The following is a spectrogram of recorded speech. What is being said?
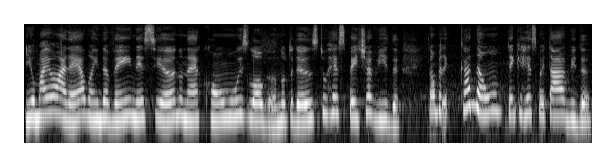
E o Maio Amarelo ainda vem nesse ano né, com o slogan, no trânsito, respeite a vida. Então, cada um tem que respeitar a vida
